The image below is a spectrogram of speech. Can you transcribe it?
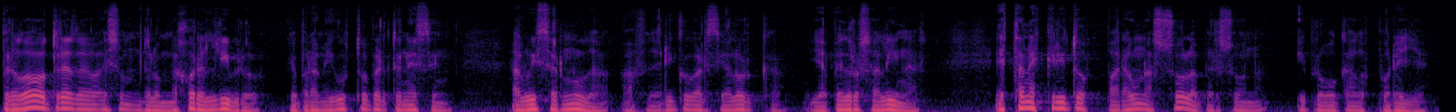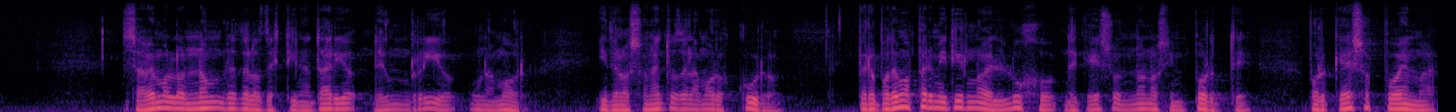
Pero dos o tres de, los mejores libros, que para mi gusto pertenecen a Luis Cernuda, a Federico García Lorca y a Pedro Salinas, están escritos para una sola persona y provocados por ella. Sabemos los nombres de los destinatarios de Un río, un amor y de los sonetos del amor oscuro, pero podemos permitirnos el lujo de que eso no nos importe, porque esos poemas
